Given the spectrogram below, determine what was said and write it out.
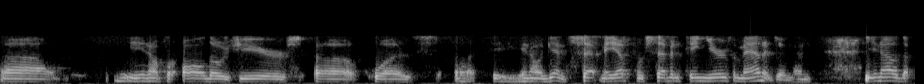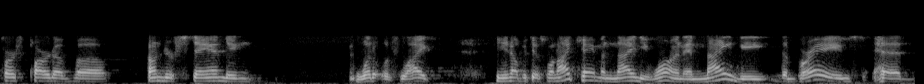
uh you know for all those years uh was uh, you know again set me up for 17 years of managing. And you know the first part of uh understanding what it was like you know, because when I came in 91 and 90, the Braves had,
